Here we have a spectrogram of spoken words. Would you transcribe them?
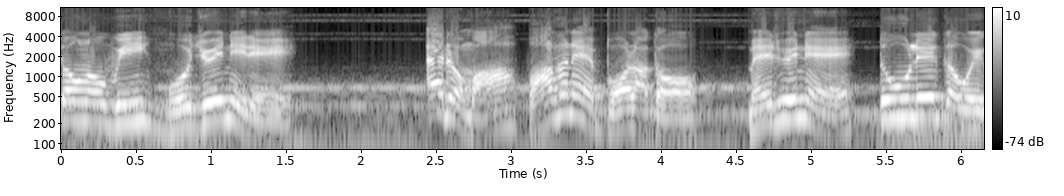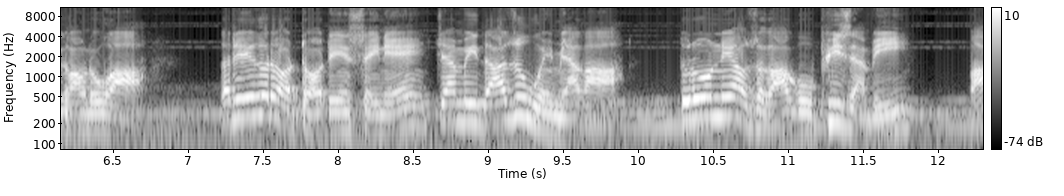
တုံလုံးပြီးငိုကြွေးနေတယ် အဲ့တော့မှဘာကနဲ့ဘောလာတော့မဲထွေးနဲ့သူ့လေးကဝေကောင်တို့ကတတိကတော့ဒေါ်တင်စိန်နဲ့ကြံမိသားစုဝင်များကသူတို့နှစ်ယောက်စကားကိုဖိစံပြီးဘာ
